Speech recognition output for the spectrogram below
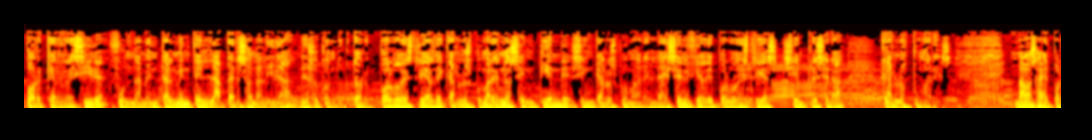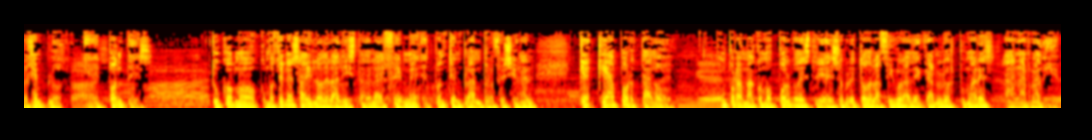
porque reside fundamentalmente en la personalidad de su conductor. Polvo de Estrellas de Carlos Pumares no se entiende sin Carlos Pumares. La esencia de Polvo de Estrellas siempre será Carlos Pumares. Vamos a ver, por ejemplo, eh, Pontes. Tú como, como tienes ahí lo de la lista de la FM, ponte en plan profesional, ¿qué, qué ha aportado un programa como Polvo de Estrellas y sobre todo la figura de Carlos Pumares a la radio?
